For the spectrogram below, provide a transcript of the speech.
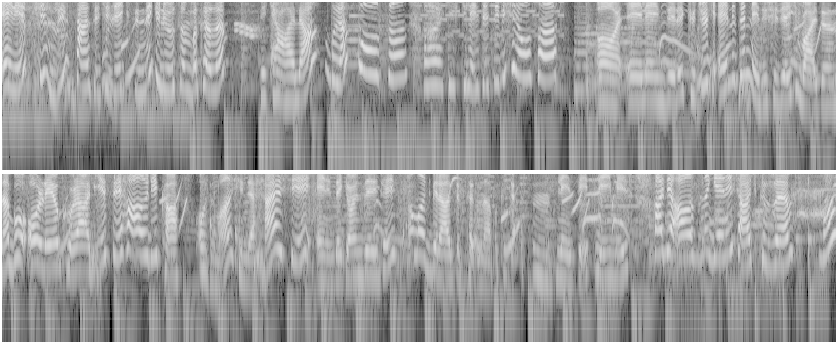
Evet şimdi sen seçeceksin. Ne gülüyorsun bakalım? Pekala. Bırak da olsun. Ay keşke lezzetli bir şey olsa. Aa, eğlenceli küçük Enet'e ne düşecek vay canına bu Oreo kurabiyesi harika. O zaman şimdi her şeyi Enet'e göndereceğiz ama birazcık tadına bakacağız. Hmm, lezzetliymiş. Hadi ağzını geniş aç kızım. Vay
